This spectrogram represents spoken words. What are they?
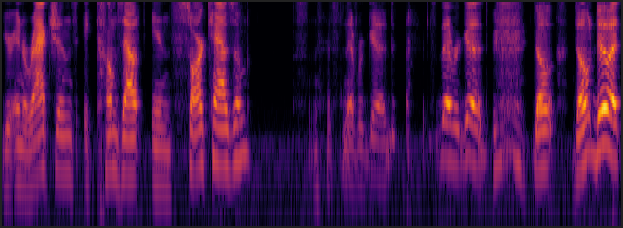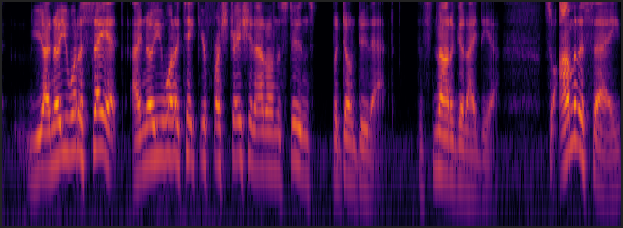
your interactions. It comes out in sarcasm. It's never good. It's never good. Don't don't do it. I know you want to say it. I know you want to take your frustration out on the students, but don't do that. That's not a good idea. So I'm going to say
